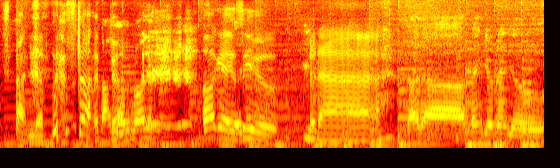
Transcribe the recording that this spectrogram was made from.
Standar. standar Standar. banget. Oke, see you. Dadah. Dadah, thank you, thank you.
